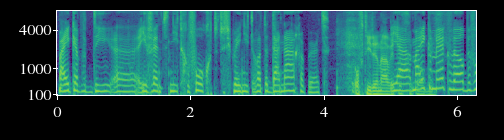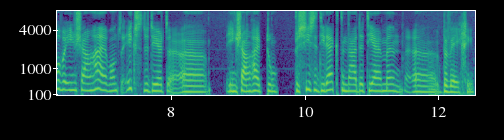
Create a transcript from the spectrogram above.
Maar ik heb die uh, event niet gevolgd, dus ik weet niet wat er daarna gebeurt. Of die daarna weer Ja, maar ik merk wel bijvoorbeeld in Shanghai, want ik studeerde in Shanghai toen precies direct na de Tiananmen-beweging.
